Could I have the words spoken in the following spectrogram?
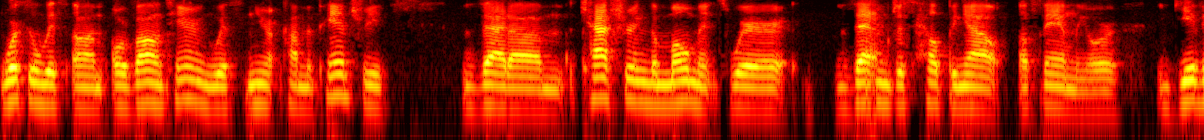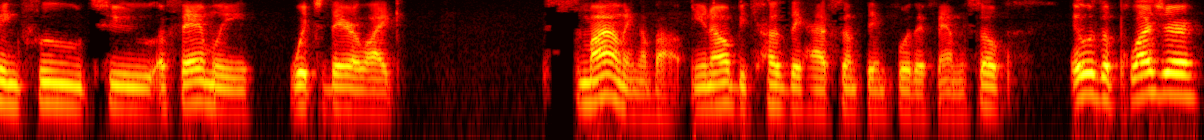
working with um, or volunteering with new york common pantry that um, capturing the moments where them just helping out a family or giving food to a family which they're like smiling about you know because they have something for their family so it was a pleasure.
